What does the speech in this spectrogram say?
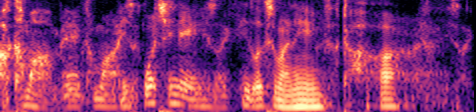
"Oh, come on, man, come on." He's like, "What's your name?" He's like, he looks at my name. He's like, "Oh, all right." he's like,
